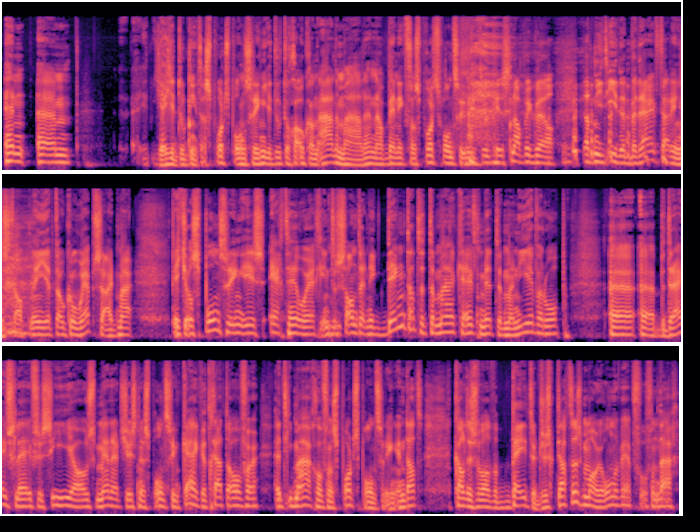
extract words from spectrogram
En ja, je doet niet aan sportsponsoring, je doet toch ook aan ademhalen. Nou ben ik van sportsponsoring natuurlijk, snap ik wel dat niet ieder bedrijf daarin stapt. En je hebt ook een website. Maar weet je wel, sponsoring is echt heel erg interessant. En ik denk dat het te maken heeft met de manier waarop uh, uh, bedrijfsleven, CEO's, managers naar sponsoring kijken. Het gaat over het imago van sportsponsoring. En dat kan dus wel wat beter. Dus dat is een mooi onderwerp voor vandaag.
